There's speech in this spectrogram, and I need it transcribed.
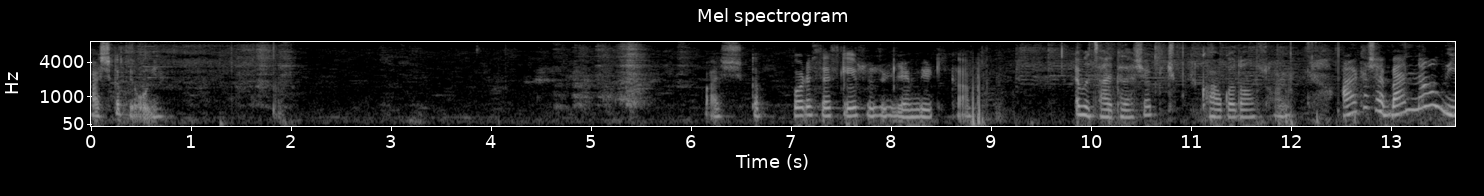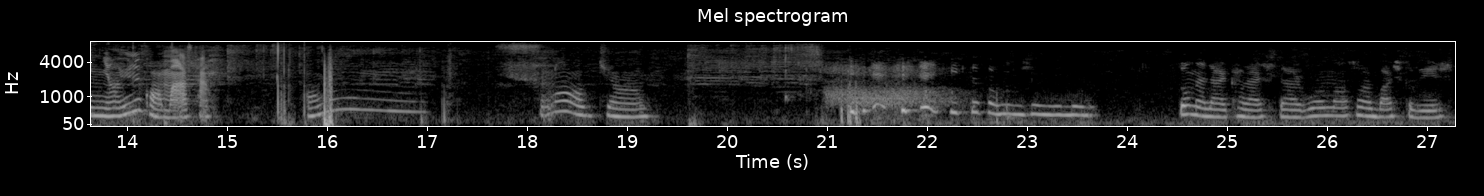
Başka bir oyun. Başka. Bu arada ses gelirse özür dilerim bir dakika. Evet arkadaşlar küçük bir kavgadan sonra. Arkadaşlar ben ne alayım ya unicorn mu alsam? Aa, şunu alacağım. İlk defa bir şey böyle. Son arkadaşlar. Bu ondan sonra başka bir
